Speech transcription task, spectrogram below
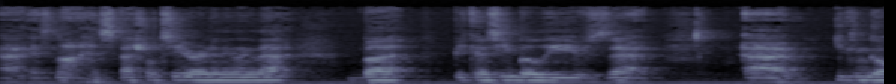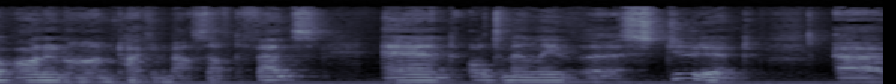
uh, it's not his specialty or anything like that, but because he believes that uh, you can go on and on talking about self defense, and ultimately the student, uh,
